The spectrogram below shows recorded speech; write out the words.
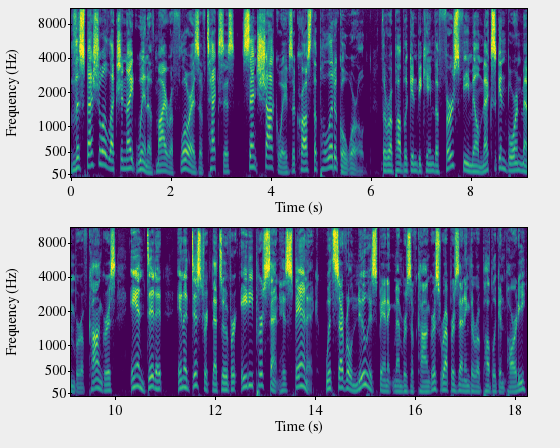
The special election night win of Mayra Flores of Texas sent shockwaves across the political world. The Republican became the first female Mexican born member of Congress and did it in a district that's over 80% Hispanic, with several new Hispanic members of Congress representing the Republican Party,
